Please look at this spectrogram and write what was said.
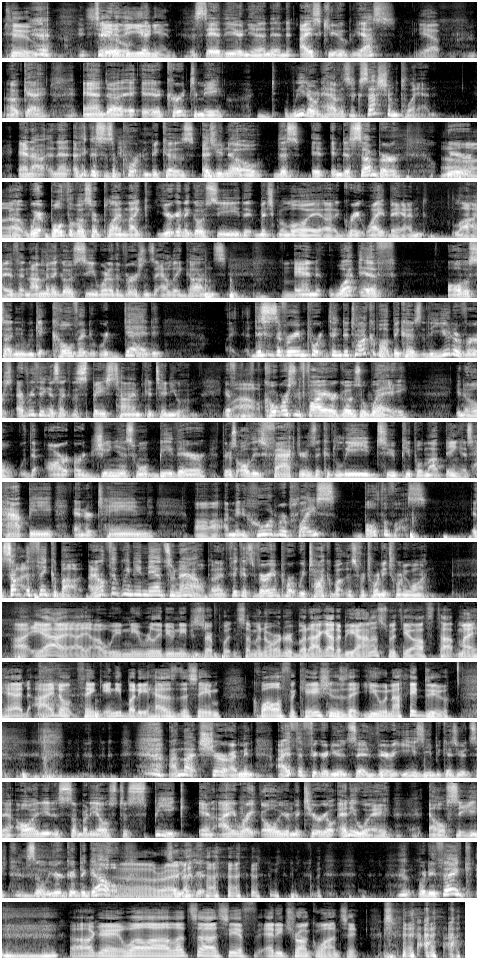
Two, State of the Union. State of the Union, and Ice Cube. Yes. Yep. Okay. And uh, it, it occurred to me, we don't have a succession plan. And, uh, and I think this is important because, as you know, this in, in December we're uh, we're both of us are playing. Like you're going to go see the Mitch Malloy uh, Great White Band live, and I'm going to go see one of the versions of LA Guns. And what if all of a sudden we get COVID, we're dead? This is a very important thing to talk about because the universe, everything is like the space time continuum. If Wow. Cobras and Fire goes away, you know, the, our, our genius won't be there. There's all these factors that could lead to people not being as happy, entertained. Uh, I mean, who would replace both of us? It's something to think about. I don't think we need an answer now, but I think it's very important we talk about this for 2021. Uh, yeah, I, I, we need, really do need to start putting some in order. But I got to be honest with you, off the top of my head, I don't think anybody has the same qualifications that you and I do. I'm not sure. I mean, I figured you would say it very easy because you would say, all I need is somebody else to speak, and I write all your material anyway, LC. So you're good to go. Oh, So you're good. what do you think? Okay, well, uh, let's uh, see if Eddie Trunk wants it.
